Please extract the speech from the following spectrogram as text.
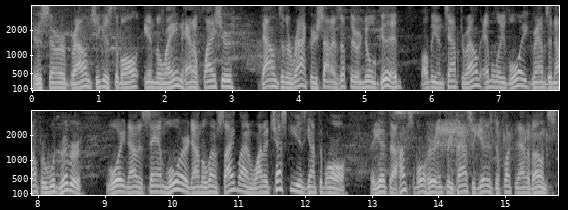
There's Sarah Brown. She gets the ball in the lane. Hannah Fleischer down to the rack. Her shot is up there, no good. Ball being tapped around. Emily Loy grabs it now for Wood River. Loy now to Sam Lohr down the left sideline. Wadacheski has got the ball. They get it to Huxtable. Her entry pass again is deflected out of bounds.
